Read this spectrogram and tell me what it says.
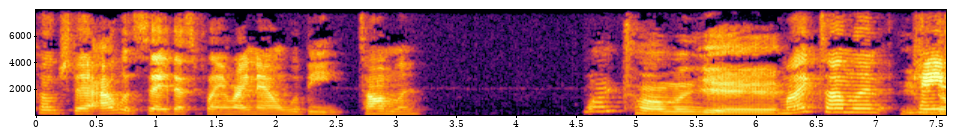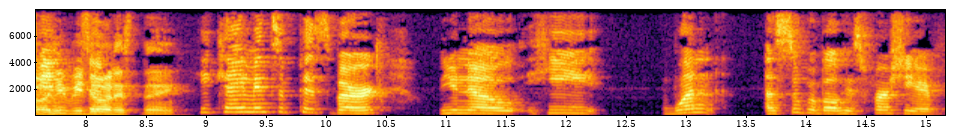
coach that I would say that's playing right now would be Tomlin. Mike Tomlin, yeah. Mike Tomlin He be, came doing, he be doing his thing. he came into Pittsburgh. You know, he won a Super Bowl his first year.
